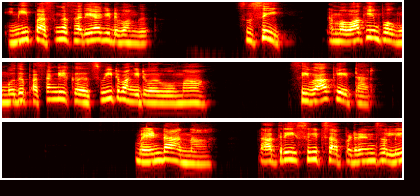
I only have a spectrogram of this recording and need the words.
இனி பசங்க சரியாகிடுவாங்க. சுசி நம்ம வாக்கிங் போகும்போது பசங்களுக்கு ஸ்வீட் வாங்கிட்டு வருவோமா? சிவா கேட்டார். வேண்டாம் அண்ணா. ராத்திரி ஸ்வீட் சாப்பிட்றேன்னு சொல்லி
